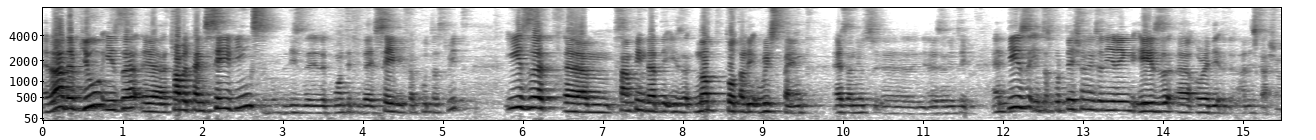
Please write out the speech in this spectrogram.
Another view is uh, uh, travel time savings. This is the quantity they save if I put a street. Is um, something that is not totally respent as a new uh, as a new trip. And this in transportation engineering is uh, already a discussion.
